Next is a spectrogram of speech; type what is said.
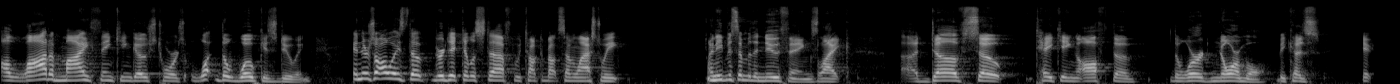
a lot of my thinking goes towards what the woke is doing. And there's always the ridiculous stuff. We talked about some last week, and even some of the new things like uh, Dove soap taking off the the word normal because it,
